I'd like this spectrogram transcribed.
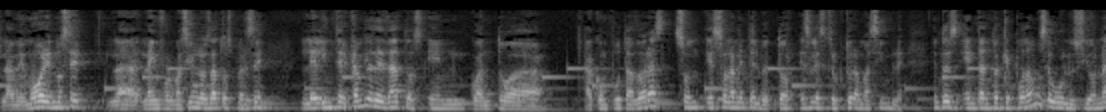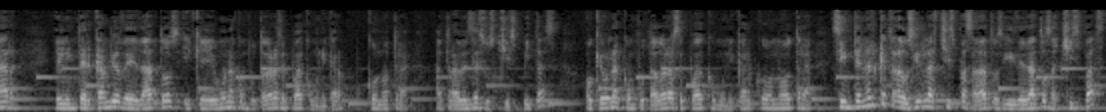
la memoria, no sé, la, la información, los datos per se. El intercambio de datos en cuanto a, a computadoras son, es solamente el vector, es la estructura más simple. Entonces, en tanto que podamos evolucionar el intercambio de datos y que una computadora se pueda comunicar con otra a través de sus chispitas, o que una computadora se pueda comunicar con otra sin tener que traducir las chispas a datos y de datos a chispas,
